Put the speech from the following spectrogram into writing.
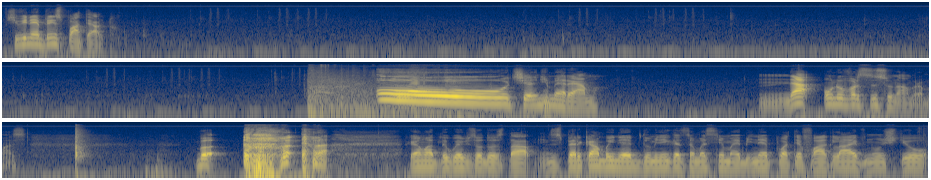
Și vine prin spate altul. Uuuu, ce nimeream. Da, 1 vs 1 am rămas. Bă, cam atât cu episodul ăsta. Sper că am mâine, duminică, să mă simt mai bine. Poate fac live, nu știu.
